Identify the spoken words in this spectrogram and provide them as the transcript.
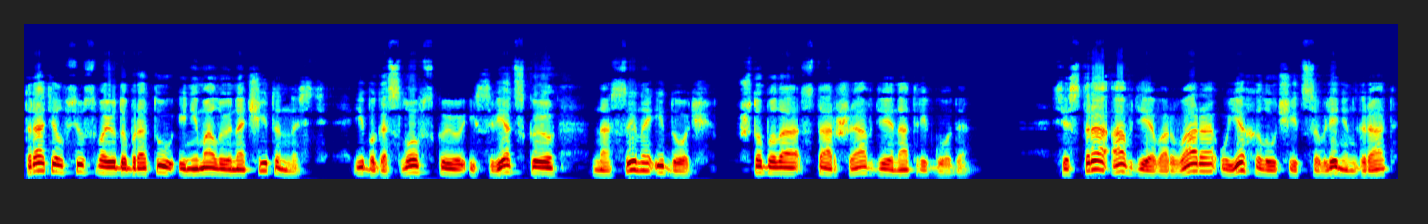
тратил всю свою доброту и немалую начитанность, и богословскую, и светскую, на сына и дочь, что была старше Авдия на три года. Сестра Авдия Варвара уехала учиться в Ленинград,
